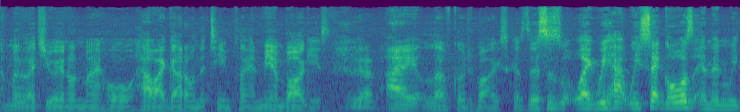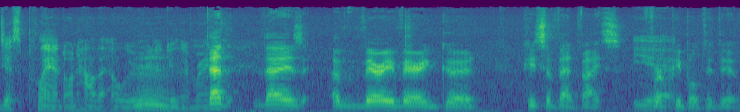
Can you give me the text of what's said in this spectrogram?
I'm gonna let you in on my whole how I got on the team plan. Me and Boggies. Yeah. I love Coach Boggs because this is like we had we set goals and then we just planned on how the hell we were gonna Mm. do them, right? That that is a very very good piece of advice for people to do.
